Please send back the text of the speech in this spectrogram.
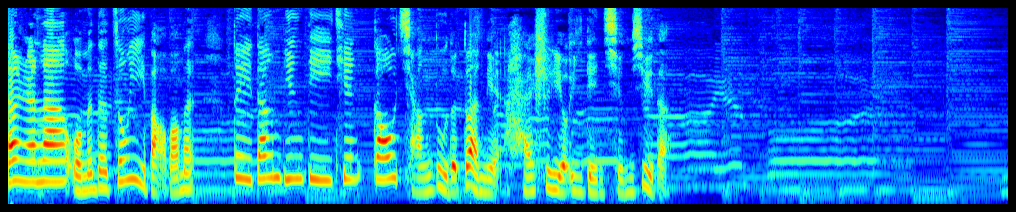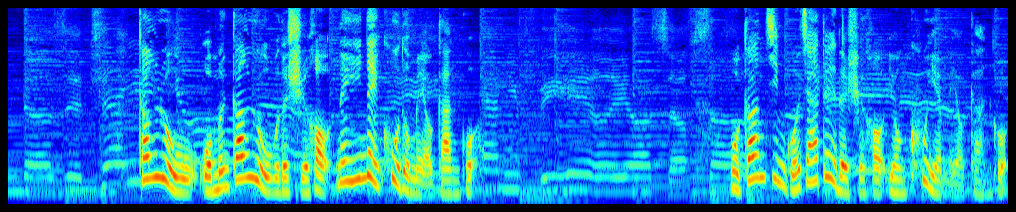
当然啦，我们的综艺宝宝们对当兵第一天高强度的锻炼还是有一点情绪的。刚入伍，我们刚入伍的时候，内衣内裤都没有干过。我刚进国家队的时候，泳裤也没有干过。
